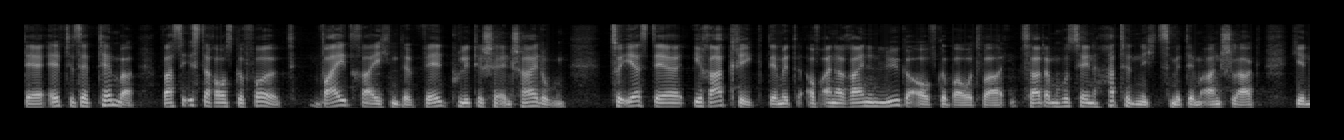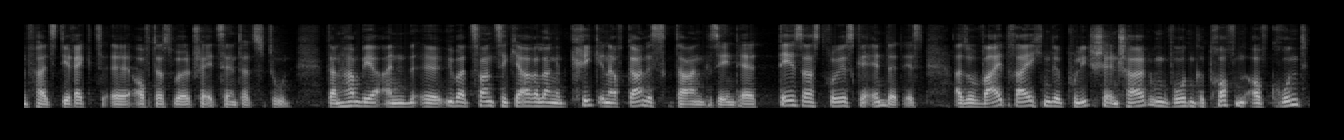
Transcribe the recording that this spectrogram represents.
der 11. September, was ist daraus gefolgt? Weitreichende weltpolitische Entscheidungen. Zuerst der Irakkrieg, der mit auf einer reinen Lüge aufgebaut war. Saddam Hussein hatte nichts mit dem Anschlag, jedenfalls direkt äh, auf das World Trade Center zu tun. Dann haben wir einen äh, über 20 Jahre langen Krieg in Afghanistan gesehen, der desaströs geendet ist. Also weitreichende politische Entscheidungen wurden getroffen aufgrund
